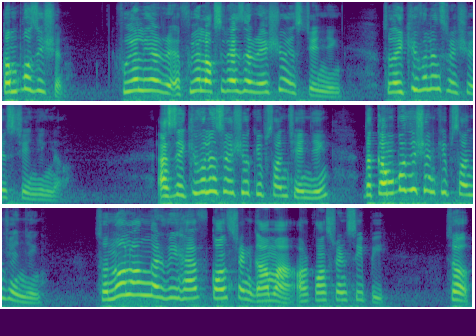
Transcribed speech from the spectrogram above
composition, fuel air fuel oxidizer ratio is changing. So, the equivalence ratio is changing now. As the equivalence ratio keeps on changing, the composition keeps on changing. So, no longer we have constant gamma or constant Cp. So,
